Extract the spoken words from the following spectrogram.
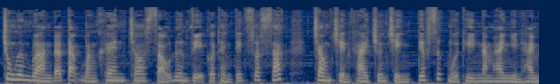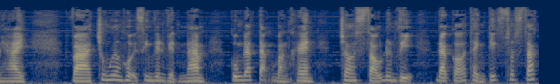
Trung ương đoàn đã tặng bằng khen cho 6 đơn vị có thành tích xuất sắc trong triển khai chương trình tiếp sức mùa thi năm 2022 và Trung ương Hội Sinh viên Việt Nam cũng đã tặng bằng khen cho 6 đơn vị đã có thành tích xuất sắc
